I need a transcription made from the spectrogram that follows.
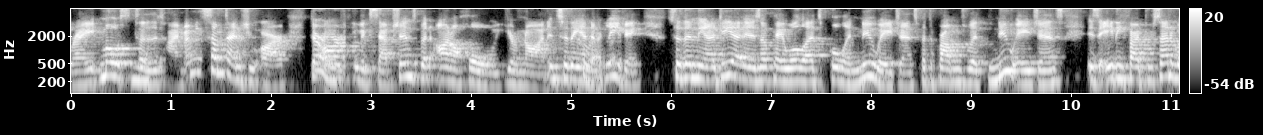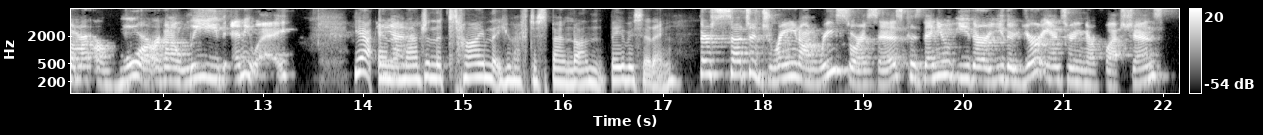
right? Most of the mm-hmm. time. I mean, sometimes you are. There right. are a few exceptions, but on a whole, you're not. And so they end up leaving. So then the idea is okay, well, let's pull in new agents. But the problems with new agents is 85% of them are, or more are going to leave anyway. Yeah. And, and imagine the time that you have to spend on babysitting. There's such a drain on resources because then you either either you're answering their questions,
